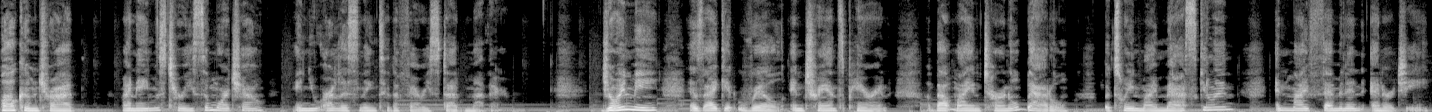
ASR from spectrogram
Welcome, tribe. My name is Teresa Morcho, and you are listening to the Fairy Stud Mother. Join me as I get real and transparent about my internal battle between my masculine and my feminine energy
